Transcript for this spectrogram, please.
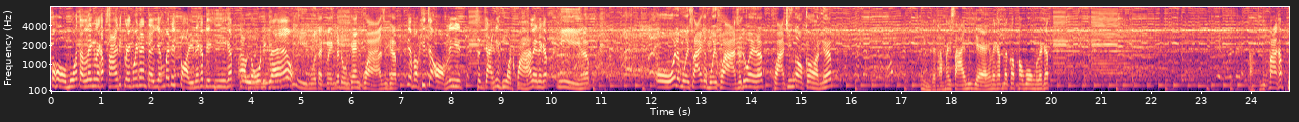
โอ้โห มัวแต่เล็งเลยครับซ้ายที่เกรงไว้แน่นแต่ยังไม่ได้ปล่อยนะครับดีครับเอาโดนอีกแล้วนี่มัวแต่เกรงก็โดนแข้งขวาสิครับเนี่ยพอคิดจะออกนี่ศึกใหญ่นี่หัวดขวาเลยนะครับ นี่ครับ โอ้ยแล้วมวยซ้ายกับมวยขวาซะด้วยครับ ขวาชิงออกก่อนครับอืมจะทำให้ซ้ายนี่แยงนะครับ แล้วก็พะวงเลยครับอะทีบมาครับห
